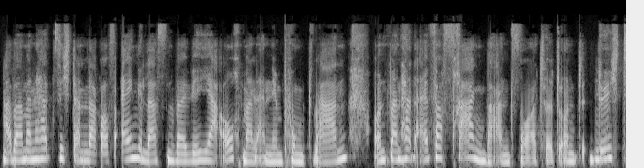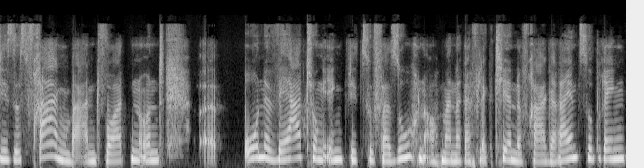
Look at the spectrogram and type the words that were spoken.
Mhm. Aber man hat sich dann darauf eingelassen, weil wir ja auch mal an dem Punkt waren. Und man hat einfach Fragen beantwortet. Und mhm. durch dieses Fragen beantworten und äh, ohne Wertung irgendwie zu versuchen, auch mal eine reflektierende Frage reinzubringen,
